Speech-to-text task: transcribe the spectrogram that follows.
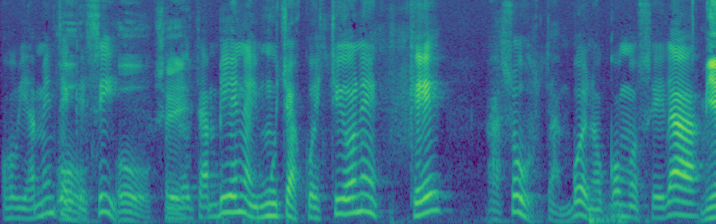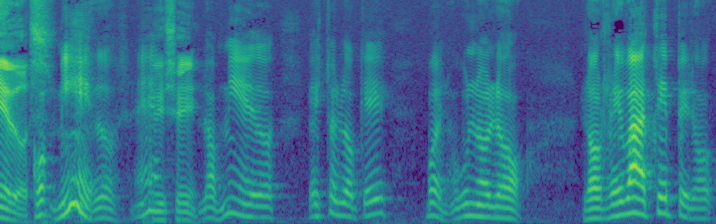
Obviamente Oh, que sí, oh, sí. pero también hay muchas cuestiones que asustan. Bueno, ¿cómo será? Miedos. Co- miedos, ¿eh? Sí, sí. Los miedos. Esto es lo que, bueno, uno lo, lo rebate, pero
